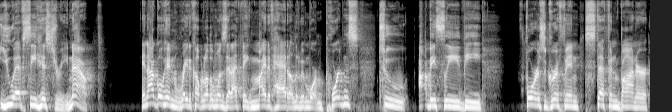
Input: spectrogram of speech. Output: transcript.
UFC history. Now, and I'll go ahead and rate a couple other ones that I think might have had a little bit more importance to obviously the Forrest Griffin, Stephan Bonnar,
